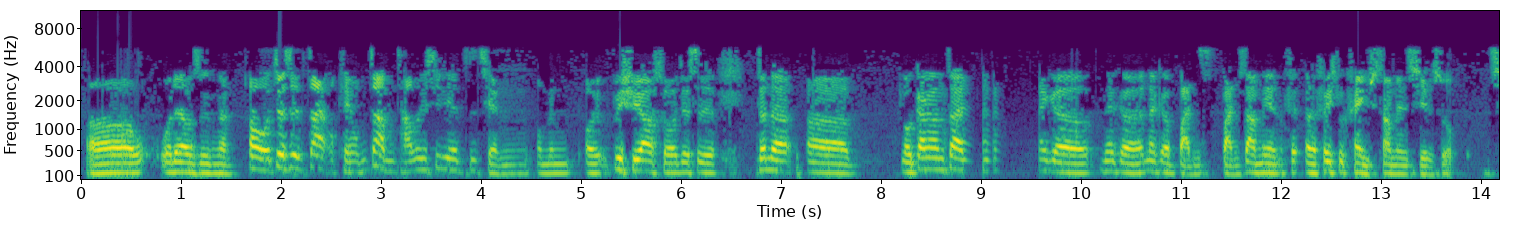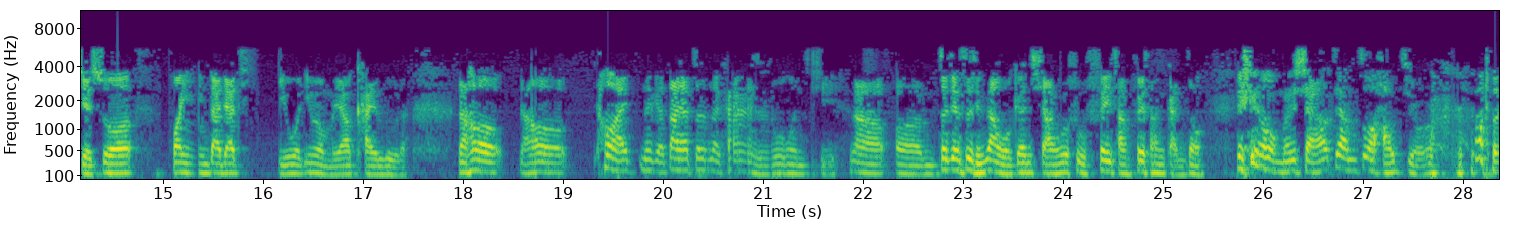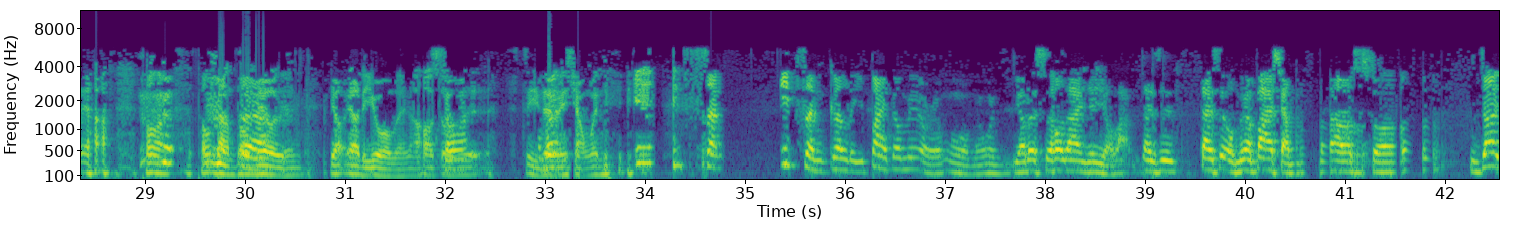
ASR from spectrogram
呃，我的老师那哦，就是在 OK，我们在我们讨论系列之前，我们我必须要说，就是真的呃，我刚刚在那个那个那个板板上面，呃，Facebook page 上面写说写说欢迎大家提。提问，因为我们要开录了，然后，然后后来那个大家真的开始问问题，那呃这件事情让我跟小人物富非常非常感动，因为我们想要这样做好久了。对啊，通常通常都没有人要、啊、要理我们，然后都是 自己在那边想问题，一整个礼拜都没有人问我们问题，有的时候当然也有啦，但是但是我没有办法想到说，你知道。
